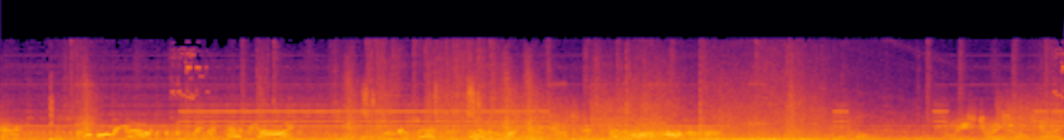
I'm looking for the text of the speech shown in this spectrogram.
Shitting! We're moving out! Leave the dead behind! We'll come back to the silent one day and send them off properly. Three strikes in the sky.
